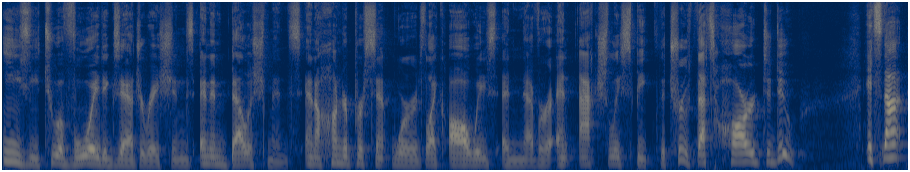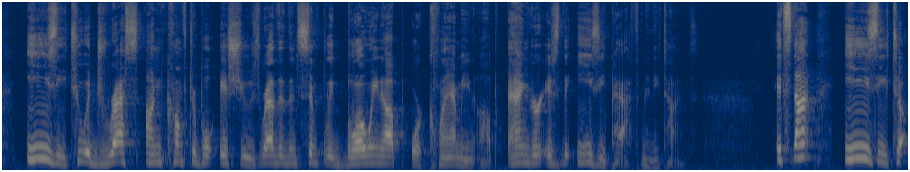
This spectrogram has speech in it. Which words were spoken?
easy to avoid exaggerations and embellishments and 100% words like always and never and actually speak the truth. That's hard to do. It's not easy to address uncomfortable issues rather than simply blowing up or clamming up. Anger is the easy path many times. It's not easy to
